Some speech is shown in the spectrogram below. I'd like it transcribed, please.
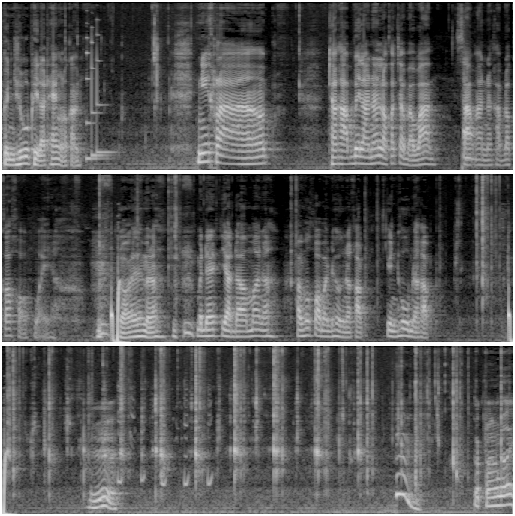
เป็นชื่อผีละแท่งแล้วกัน นี่ครับนะครับ เวลานั้นเราก็จะแบบว่าสามอันนะครับ แล้วก็ขอหวยร้อยใช่ไหมนะไม่ได้อย่าดราม่านะ ทำเพื่อความบันเทิงนะครับ กินทูบนะครับ อืมอืมกดตังเลย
